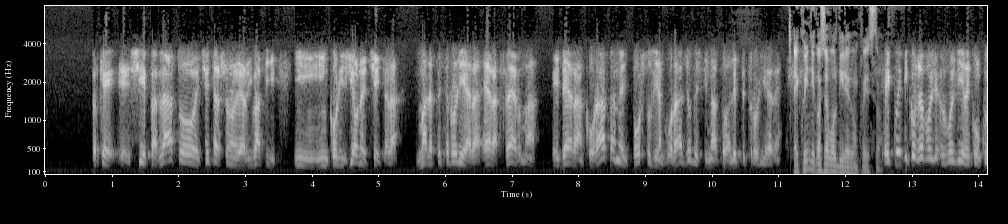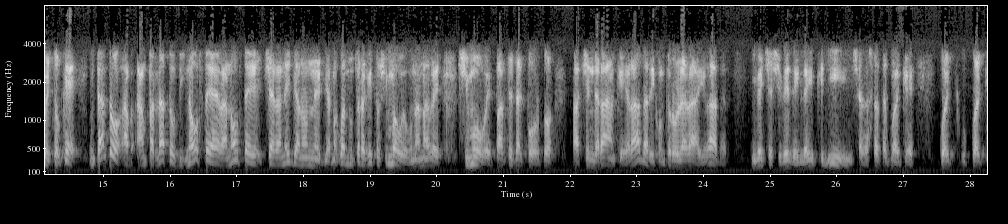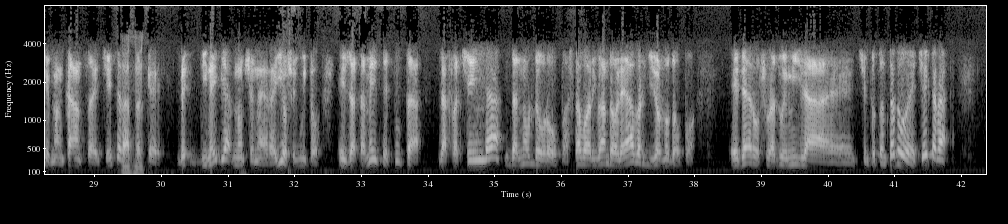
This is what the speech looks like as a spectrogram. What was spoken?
perché eh, si è parlato, eccetera, sono arrivati in, in collisione, eccetera, ma la petroliera era ferma ed era ancorata nel posto di ancoraggio destinato alle petroliere. E quindi cosa vuol dire con questo? E quindi cosa vuol, vuol dire con questo? Che intanto hanno parlato di notte, era notte, c'era nebbia, non nebbia, ma quando un traghetto si muove, una nave si muove, parte dal porto, accenderà anche i radar e controllerà i radar invece si vede lei che lì sarà stata qualche, qualche, qualche mancanza, eccetera, uh-huh. perché di nebbia non ce n'era. Io ho seguito esattamente tutta la faccenda dal nord Europa, stavo arrivando alle Havre il giorno dopo ed ero sulla 2182, eccetera,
